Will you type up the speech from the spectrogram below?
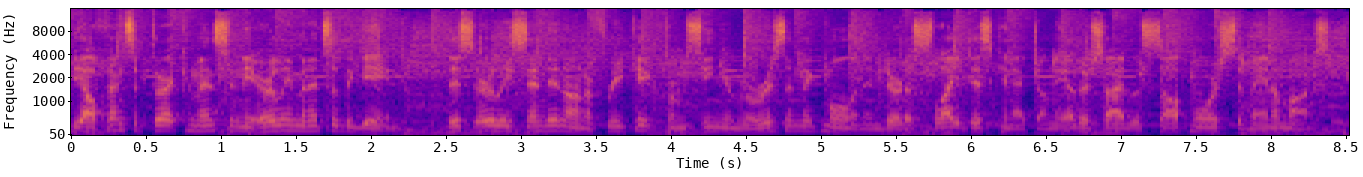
The offensive threat commenced in the early minutes of the game. This early send in on a free kick from senior Marissa McMullen endured a slight disconnect on the other side with sophomore Savannah Moxley.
